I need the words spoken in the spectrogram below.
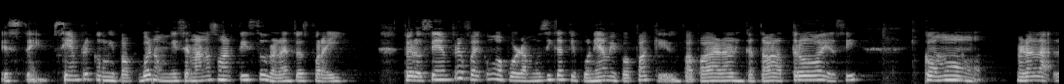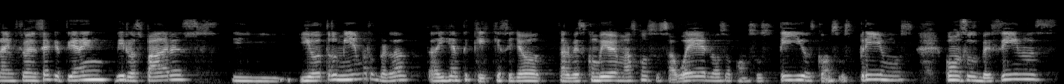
este, siempre con mi papá, bueno, mis hermanos son artistas, ¿verdad? Entonces por ahí. Pero siempre fue como por la música que ponía mi papá, que mi papá le encantaba la trova y así, como, ¿verdad? La, la influencia que tienen y los padres y, y, otros miembros, ¿verdad? Hay gente que, qué sé yo, tal vez convive más con sus abuelos o con sus tíos, con sus primos, con sus vecinos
